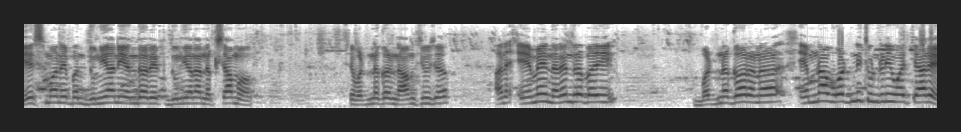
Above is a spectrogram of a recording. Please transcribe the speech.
દેશમાં ને પણ દુનિયાની અંદર એક દુનિયાના નકશામાં જે વડનગર નામ થયું છે. અને એમે નરેન્દ્રભાઈ વડનગર અને એમના વોર્ડની ચૂંટણી હોય ત્યારે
